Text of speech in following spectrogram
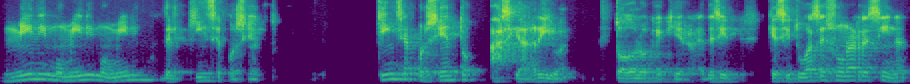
mínimo, mínimo, mínimo del 15%. 15% hacia arriba, todo lo que quieras. Es decir, que si tú haces una resina,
